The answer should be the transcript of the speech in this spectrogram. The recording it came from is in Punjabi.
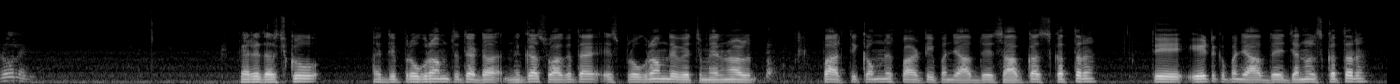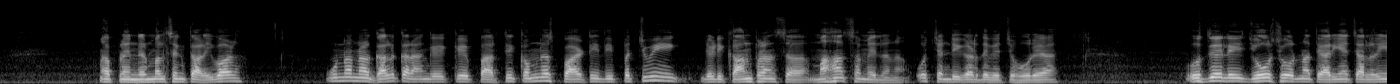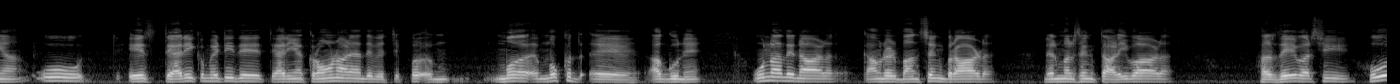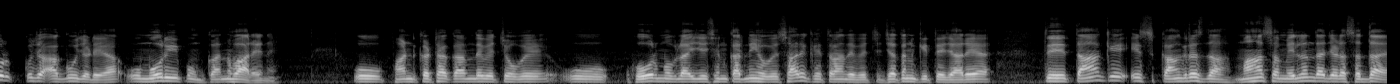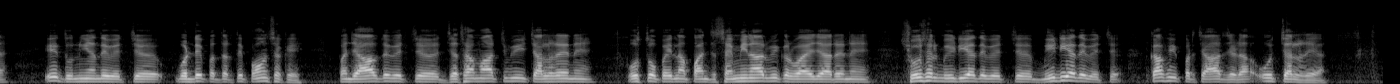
ਰੋਲ ਹੈ ਜੀ ਪਿਆਰੇ ਦਰਸ਼ਕੋ, ਅੱਜ ਦੇ ਪ੍ਰੋਗਰਾਮ 'ਚ ਤੁਹਾਡਾ ਨਿੱਘਾ ਸਵਾਗਤ ਹੈ। ਇਸ ਪ੍ਰੋਗਰਾਮ ਦੇ ਵਿੱਚ ਮੇਰੇ ਨਾਲ ਭਾਰਤੀ ਕਮਿਊਨਿਸਟ ਪਾਰਟੀ ਪੰਜਾਬ ਦੇ ਸਾਬਕਾ ਸਕੱਤਰ ਤੇ ਏਟਕ ਪੰਜਾਬ ਦੇ ਜਨਰਲ ਸਕੱਤਰ, ਆਪਣੇ ਨਿਰਮਲ ਸਿੰਘ ਢਾਲੀਵਾਲ ਉਹਨਾਂ ਨਾਲ ਗੱਲ ਕਰਾਂਗੇ ਕਿ ਭਾਰਤੀ ਕਮਿਊਨਿਸਟ ਪਾਰਟੀ ਦੀ 25ਵੀਂ ਜਿਹੜੀ ਕਾਨਫਰੰਸ ਆ ਮਹਾ ਸੰਮੇਲਨ ਆ, ਉਹ ਚੰਡੀਗੜ੍ਹ ਦੇ ਵਿੱਚ ਹੋ ਰਿਹਾ। ਉਸ ਦੇ ਲਈ ਜ਼ੋਰ ਸ਼ੋਰ ਨਾਲ ਤਿਆਰੀਆਂ ਚੱਲ ਰਹੀਆਂ। ਉਹ ਇਸ ਤਿਆਰੀ ਕਮੇਟੀ ਦੇ ਤਿਆਰੀਆਂ ਕਰਾਉਣ ਵਾਲਿਆਂ ਦੇ ਵਿੱਚ ਪ- ਮੁੱਖ ਆਗੂ ਨੇ। ਉਹਨਾਂ ਦੇ ਨਾਲ ਕਾਮਰੇਡ ਬੰਦ ਸਿੰਘ ਬਰਾੜ, ਨਿਰਮਲ ਸਿੰਘ ਢਾਲੀਵਾਲ ਹਰਦੇਵ ਅਰਸ਼ੀ, ਹੋਰ ਕੁਝ ਆਗੂ ਜਿਹੜੇ ਆ, ਉਹ ਮੋਹਰੀ ਭੂਮਿਕਾ ਨਿਭਾ ਰਹੇ ਨੇ। ਉਹ ਫੰਡ ਇਕੱਠਾ ਕਰਨ ਦੇ ਵਿੱਚ ਹੋਵੇ, ਉਹ ਹੋਰ ਮੋਬਿਲਾਈਜੇਸ਼ਨ ਕਰਨੀ ਹੋਵੇ, ਸਾਰੇ ਖੇਤਰਾਂ ਦੇ ਵਿੱਚ ਯਤਨ ਕੀਤੇ ਜਾ ਰਹੇ ਆ। ਤੇ ਤਾਂ ਕਿ ਇਸ ਕਾਂਗਰਸ ਦਾ ਮਹਾ ਸੰਮੇਲਨ ਦਾ ਜਿਹੜਾ ਸੱਦਾ ਹੈ, ਇਹ ਦੁਨੀਆ ਦੇ ਵਿੱਚ ਵੱਡੇ ਪੱਧਰ ਤੇ ਪਹੁੰਚ ਸਕੇ। ਪੰਜਾਬ ਦੇ ਵਿੱਚ ਜਥਾ ਮਾਰਚ ਵੀ ਚੱਲ ਰਹੇ ਨੇ, ਉਸ ਤੋਂ ਪਹਿਲਾਂ ਪੰਜ ਸੈਮੀਨਾਰ ਵੀ ਕਰਵਾਏ ਜਾ ਰਹੇ ਨੇ, ਸੋਸ਼ਲ ਮੀਡੀਆ ਦੇ ਵਿੱਚ, ਮੀਡੀਆ ਦੇ ਵਿੱਚ ਕਾਫੀ ਪ੍ਰਚਾਰ ਜਿਹੜਾ ਉਹ ਚੱਲ ਰਿਹਾ।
